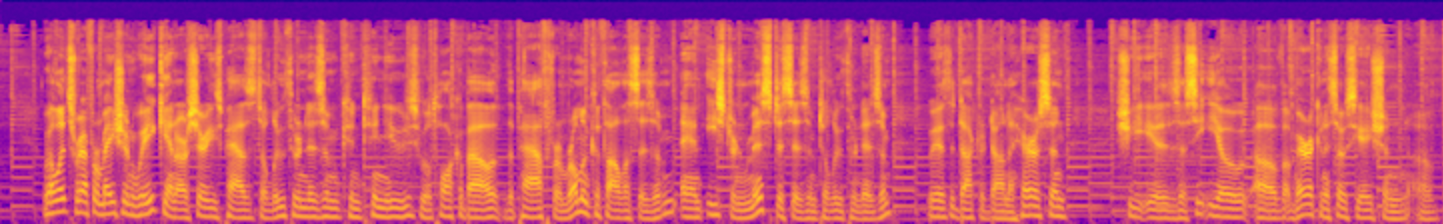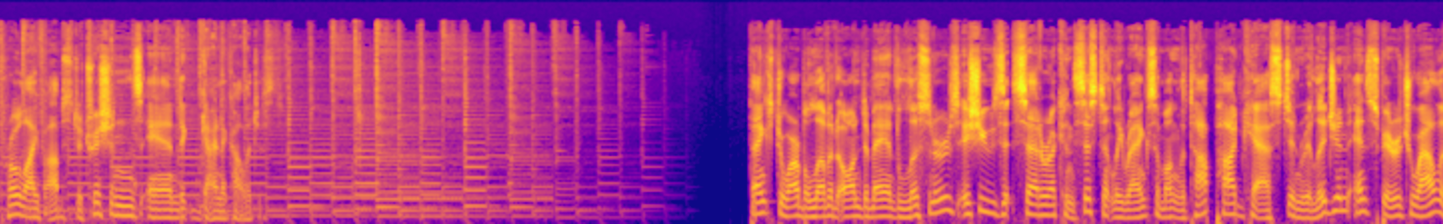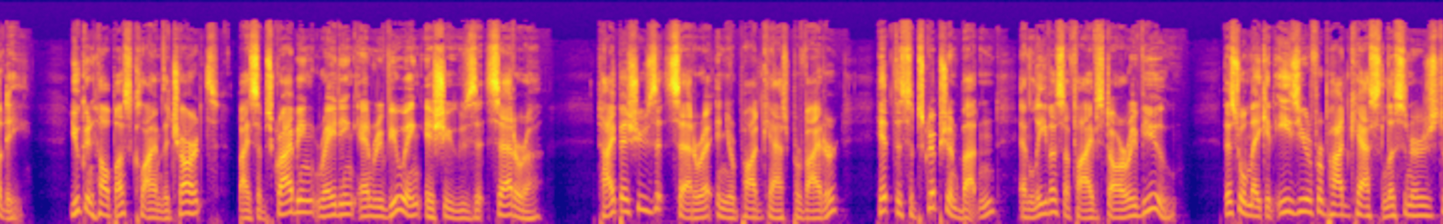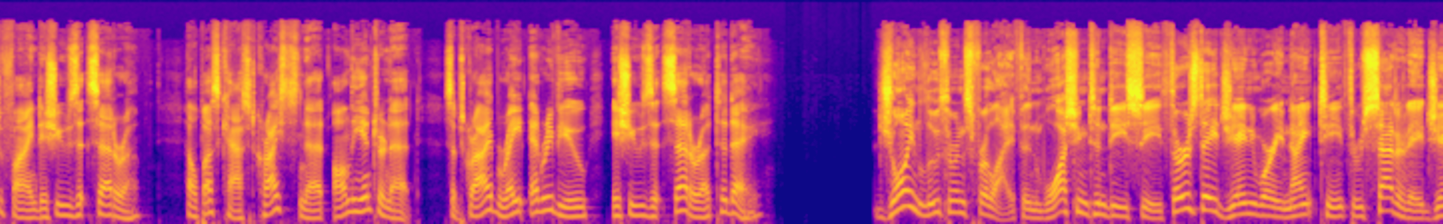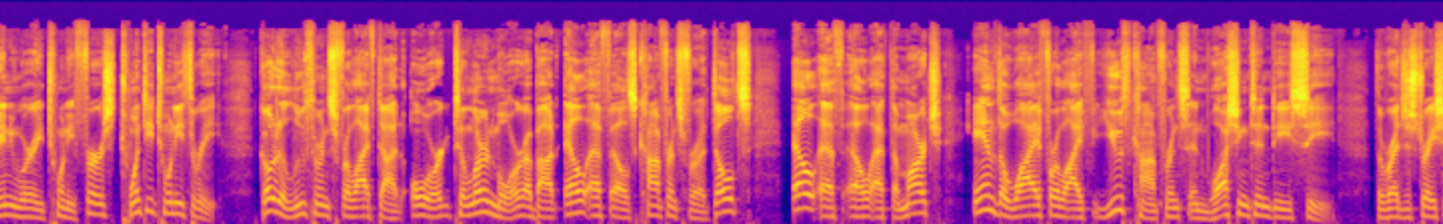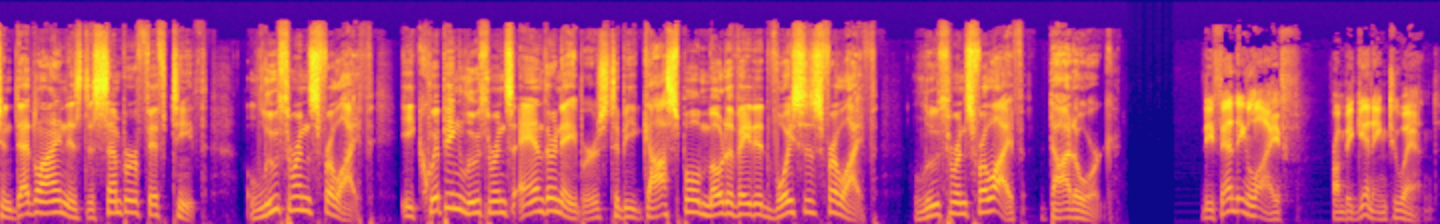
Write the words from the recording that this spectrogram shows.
Well, it's Reformation Week, and our series Paths to Lutheranism continues. We'll talk about the path from Roman Catholicism and Eastern mysticism to Lutheranism with Dr. Donna Harrison. She is a CEO of American Association of Pro Life Obstetricians and Gynecologists. Thanks to our beloved on demand listeners, Issues Etc. consistently ranks among the top podcasts in religion and spirituality. You can help us climb the charts by subscribing, rating, and reviewing Issues Etc. Type Issues Etc. in your podcast provider, hit the subscription button, and leave us a five star review. This will make it easier for podcast listeners to find issues, etc. Help us cast Christ's net on the internet. Subscribe, rate, and review issues, etc. today. Join Lutherans for Life in Washington, D.C. Thursday, January 19th through Saturday, January 21st, 2023. Go to lutheransforlife.org to learn more about LFL's Conference for Adults, LFL at the March, and the Why for Life Youth Conference in Washington, D.C. The registration deadline is December 15th. Lutherans for Life, equipping Lutherans and their neighbors to be gospel motivated voices for life. Lutheransforlife.org. Defending life from beginning to end.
